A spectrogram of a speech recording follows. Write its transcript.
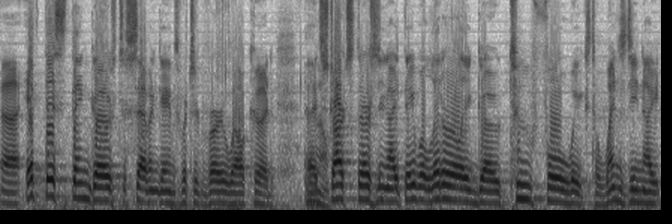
Uh, if this thing goes to seven games, which it very well could, uh, it starts Thursday night. They will literally go two full weeks to Wednesday night,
